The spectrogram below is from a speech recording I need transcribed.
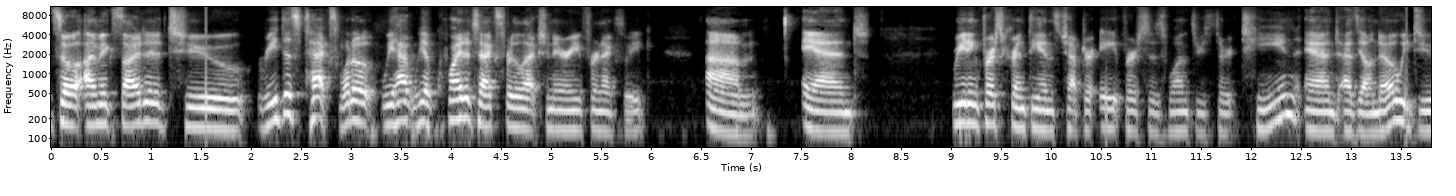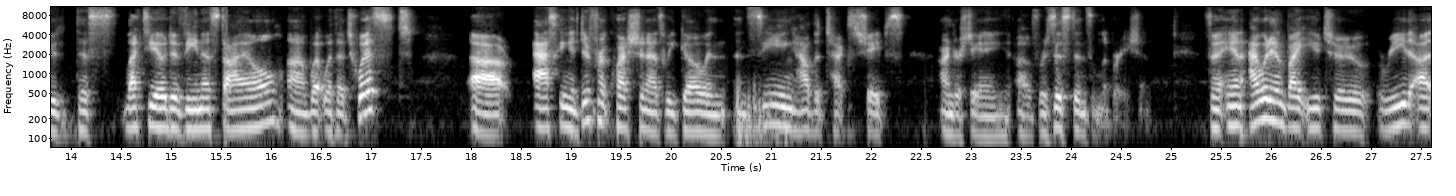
so I'm excited to read this text. What a we have we have quite a text for the lectionary for next week, um, and reading First Corinthians chapter eight verses one through thirteen. And as y'all know, we do this Lectio Divina style, uh, but with a twist, uh, asking a different question as we go and, and seeing how the text shapes our understanding of resistance and liberation. So, Anne, I would invite you to read uh,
